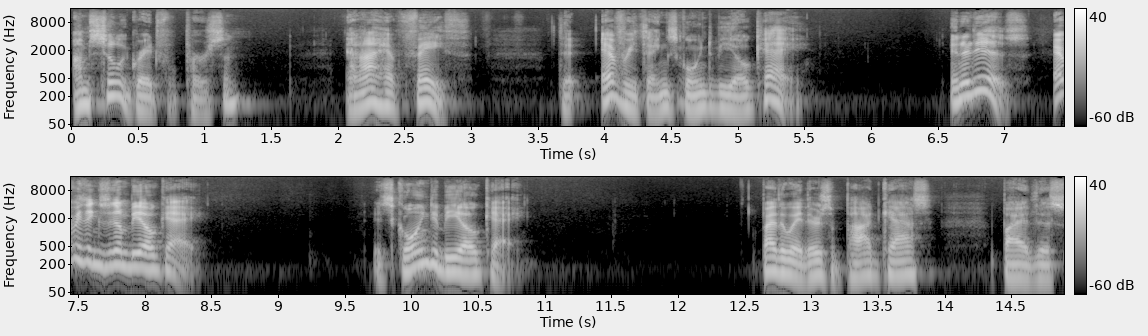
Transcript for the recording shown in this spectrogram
I'm still a grateful person, and I have faith that everything's going to be okay. And it is. Everything's going to be okay. It's going to be okay. By the way, there's a podcast by this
